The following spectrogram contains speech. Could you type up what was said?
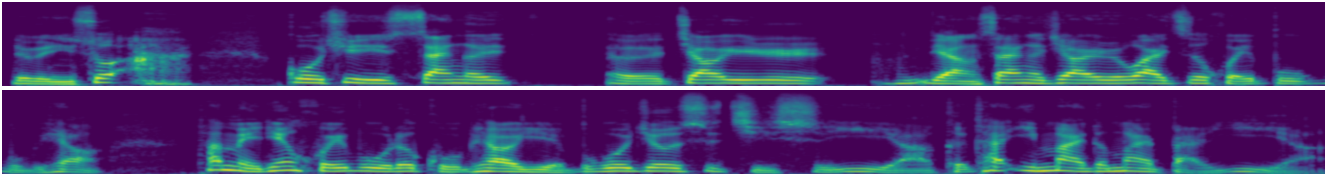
对不对？你说啊，过去三个呃交易日，两三个交易日外资回补股票，他每天回补的股票也不过就是几十亿啊，可他一卖都卖百亿啊，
